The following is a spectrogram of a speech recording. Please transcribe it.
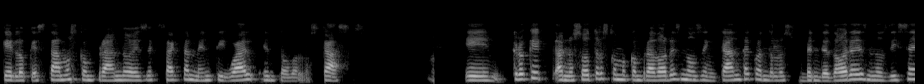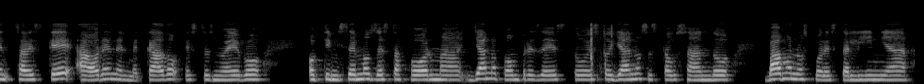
que lo que estamos comprando es exactamente igual en todos los casos. Eh, creo que a nosotros como compradores nos encanta cuando los vendedores nos dicen, ¿sabes qué? Ahora en el mercado esto es nuevo, optimicemos de esta forma, ya no compres de esto, esto ya no se está usando, vámonos por esta línea.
